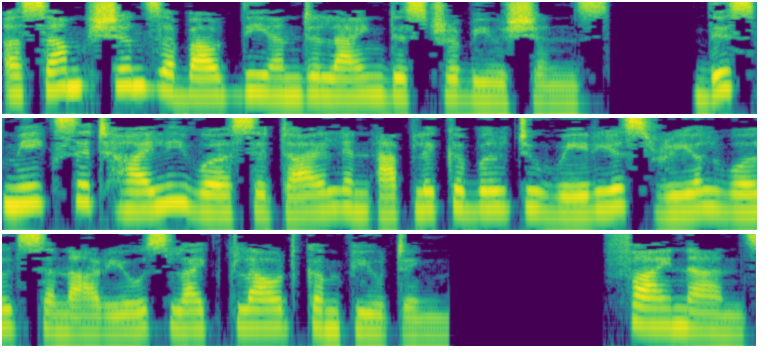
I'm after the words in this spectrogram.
assumptions about the underlying distributions. This makes it highly versatile and applicable to various real world scenarios like cloud computing, finance,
